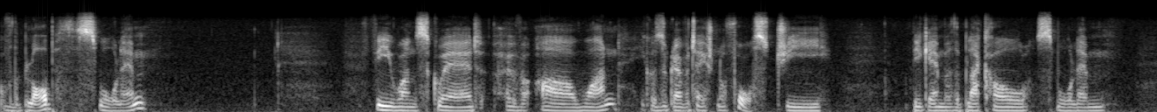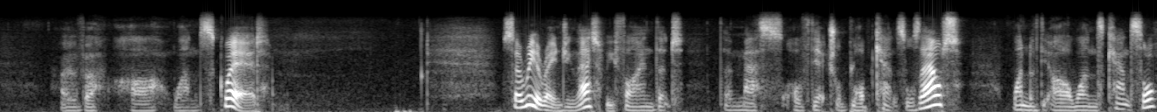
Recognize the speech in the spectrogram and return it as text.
of the blob, small m, v1 squared over r1 equals the gravitational force, g big M of the black hole, small m over r1 squared. So rearranging that, we find that the mass of the actual blob cancels out, one of the r1s cancel,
